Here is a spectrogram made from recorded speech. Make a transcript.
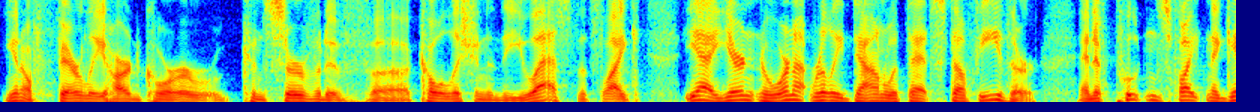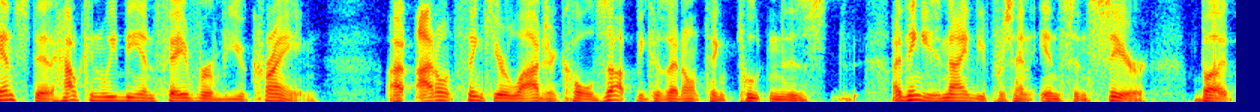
you know, fairly hardcore conservative uh, coalition in the U.S. that's like, yeah, we're not really down with that stuff either. And if Putin's fighting against it, how can we be in favor of Ukraine? I, I don't think your logic holds up because I don't think Putin is. I think he's ninety percent insincere. But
